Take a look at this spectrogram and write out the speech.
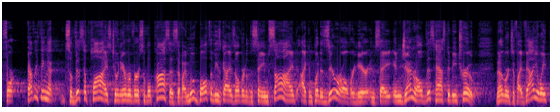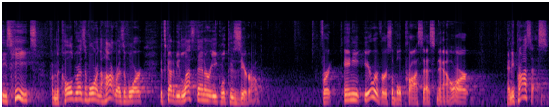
for everything that, so this applies to an irreversible process. If I move both of these guys over to the same side, I can put a zero over here and say, in general, this has to be true. In other words, if I evaluate these heats from the cold reservoir and the hot reservoir, it's got to be less than or equal to zero. For any irreversible process now, or any process.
